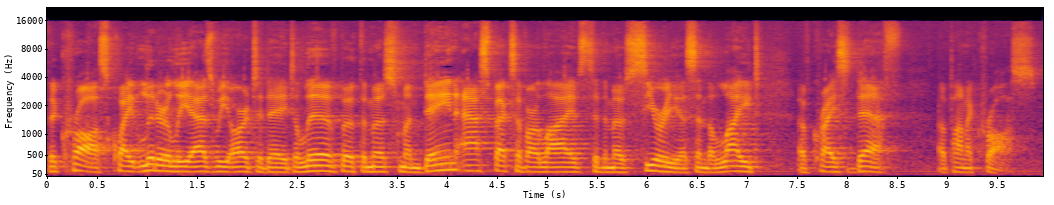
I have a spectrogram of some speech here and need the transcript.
the cross, quite literally as we are today, to live both the most mundane aspects of our lives to the most serious in the light of Christ's death upon a cross?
